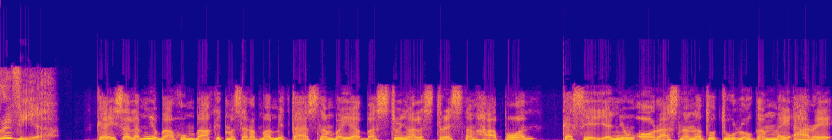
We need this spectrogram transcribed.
trivia. Guys, alam niyo ba kung bakit masarap mamitas ng bayabas tuwing alas tres ng hapon? Kasi yan yung oras na natutulog ang may-ari.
